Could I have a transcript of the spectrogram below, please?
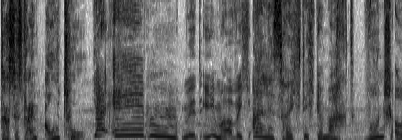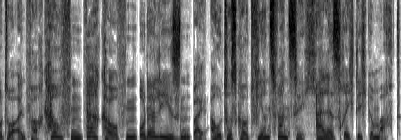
das ist ein Auto. Ja, eben. Mit ihm habe ich alles richtig gemacht. Wunschauto einfach kaufen, verkaufen oder leasen. Bei Autoscout24. Alles richtig gemacht.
